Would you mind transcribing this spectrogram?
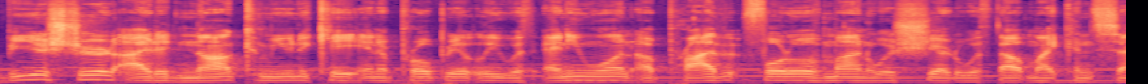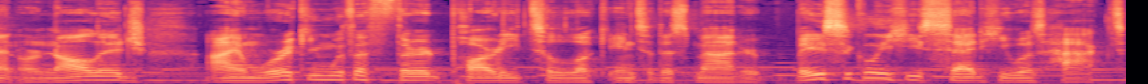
Be assured I did not communicate inappropriately with anyone. A private photo of mine was shared without my consent or knowledge. I am working with a third party to look into this matter. Basically, he said he was hacked.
